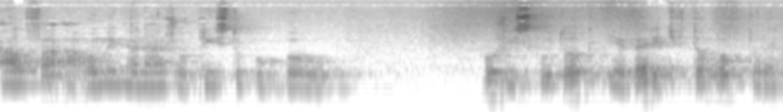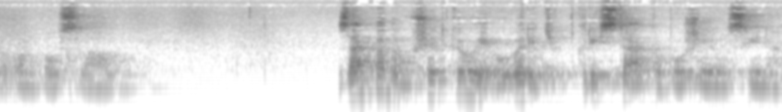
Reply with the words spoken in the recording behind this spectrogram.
alfa a omega nášho prístupu k Bohu. Boží skutok je veriť v toho, ktorého On poslal. Základom všetkého je uveriť v Krista ako Božieho Syna.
